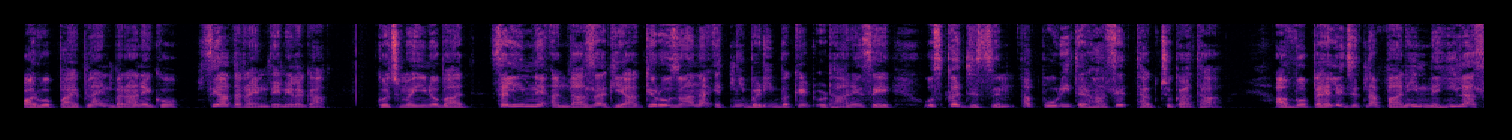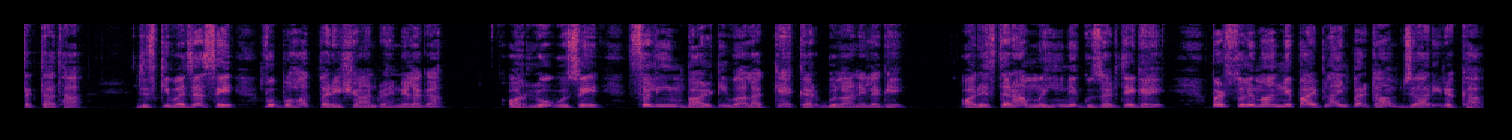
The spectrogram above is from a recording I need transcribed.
और वो पाइपलाइन बनाने को ज़्यादा टाइम देने लगा। कुछ महीनों बाद सलीम ने अंदाज़ा किया कि रोज़ाना इतनी बड़ी बकेट उठाने से उसका जिस्म अब पूरी तरह से थक चुका था। अब वो पहले जितना पानी नहीं ला सकता था जिसकी वजह से वो बहुत परेशान रहने लगा और लोग उसे सलीम बाल्टी वाला कहकर बुलाने लगे और इस तरह महीने गुजरते गए, पर सुलेमान ने पाइपलाइन पर काम जारी रखा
